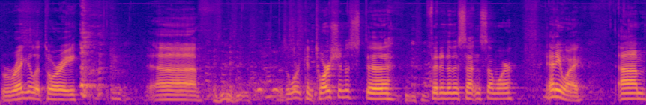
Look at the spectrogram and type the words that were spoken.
regulatory, uh, does the word contortionist uh, fit into this sentence somewhere? Anyway, um,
